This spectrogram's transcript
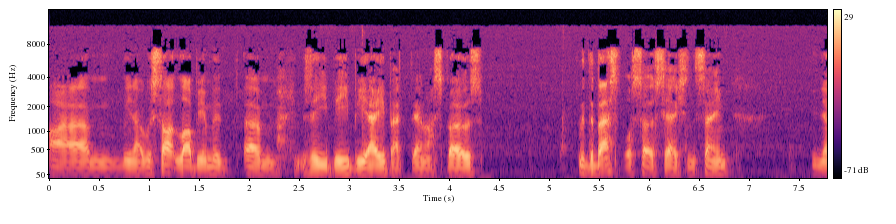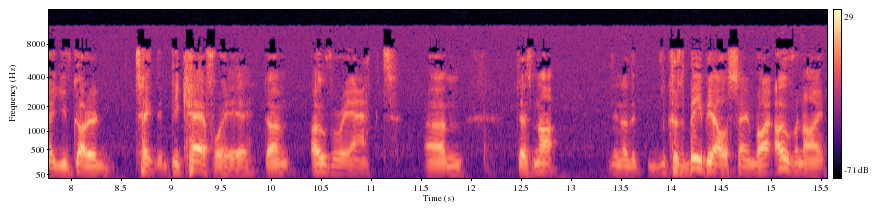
um, you know, we start lobbying with um, it was EBBA back then, I suppose, with the Basketball Association saying, you know, you've got to take, be careful here, don't overreact. Um, there's not, you know, the, because the BBL was saying, right, overnight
